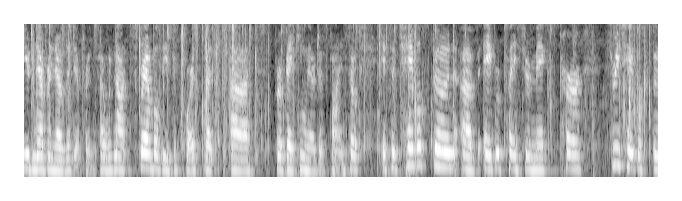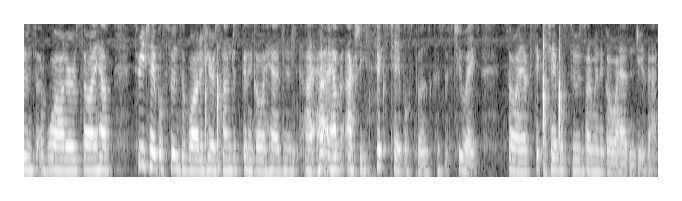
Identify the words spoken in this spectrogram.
you'd never know the difference. I would not scramble these, of course, but uh, for baking, they're just fine. So it's a tablespoon of egg replacer mix per three tablespoons of water. So I have three tablespoons of water here, so I'm just going to go ahead and I have actually six tablespoons because it's two eggs. So I have six tablespoons. I'm going to go ahead and do that.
